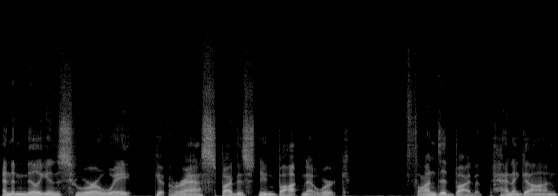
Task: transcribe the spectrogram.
And the millions who are awake get harassed by this new bot network funded by the Pentagon.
